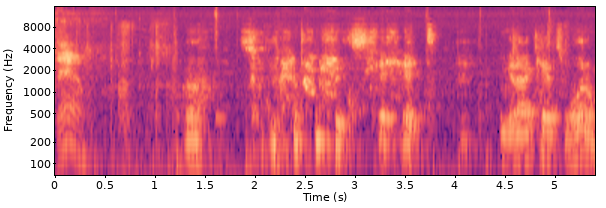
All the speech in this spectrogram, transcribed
damn. Uh, shit. We gotta catch one of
